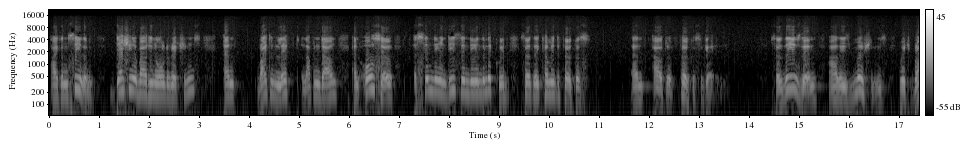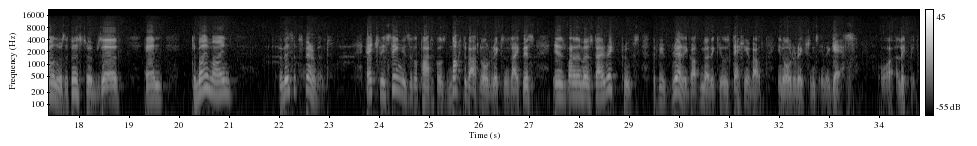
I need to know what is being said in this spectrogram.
I can see them dashing about in all directions and right and left and up and down and also ascending and descending in the liquid so that they come into focus and out of focus again. So these then are these motions which Brown was the first to observe, and to my mind, this experiment, actually seeing these little particles knocked about in all directions like this, is one of the most direct proofs that we've really got molecules dashing about in all directions in a gas or a liquid.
